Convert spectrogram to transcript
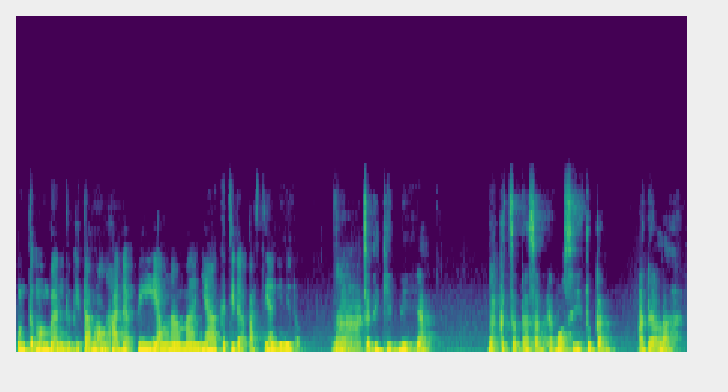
untuk membantu kita menghadapi yang namanya ketidakpastian ini dok? Nah jadi gini ya. Nah kecerdasan emosi itu kan adalah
